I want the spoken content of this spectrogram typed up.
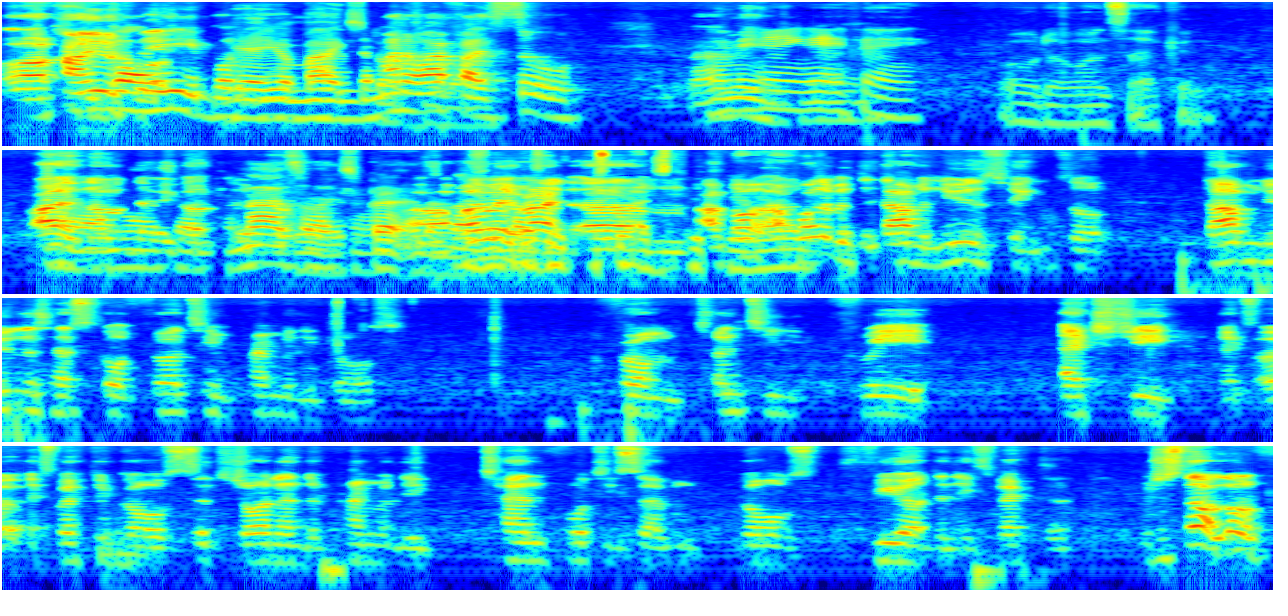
oh, I can't You can't hear you, but Yeah, your man, mic's the not man too Wi-Fi loud. is still. I mean, Hold on one second. I Oh, know. no, There we it's go. working. Now it's Yeah, it's better Uh, by the way, Ryan, I was um, I looking followed, I with the Darwin Nunez thing. So, Darwin Nunez has scored 13 Premier League goals from 23 XG uh, expected goals since joining the Premier League. 10 47 goals fewer than expected, which is still a lot. Of,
